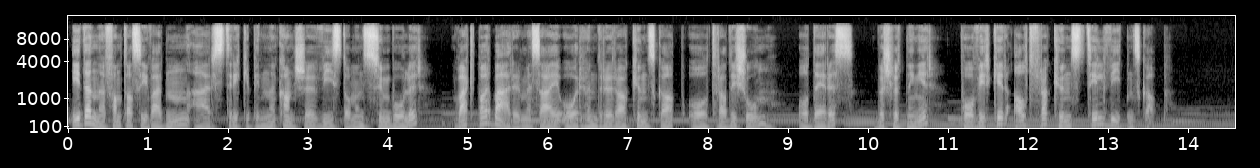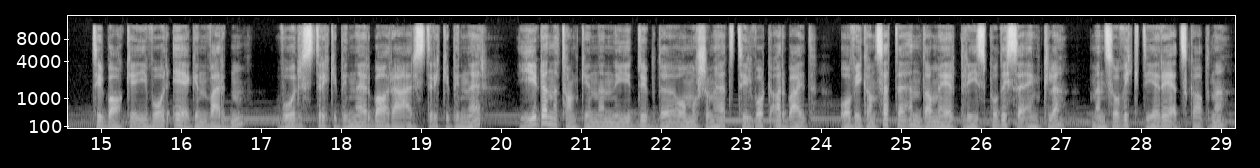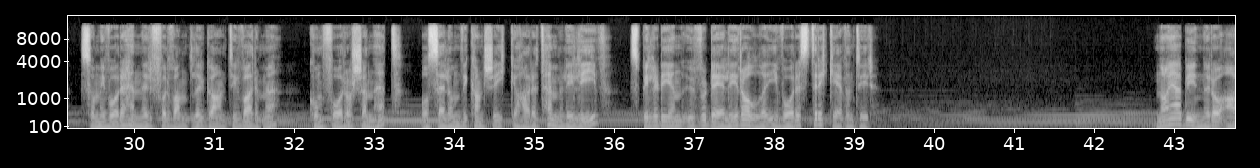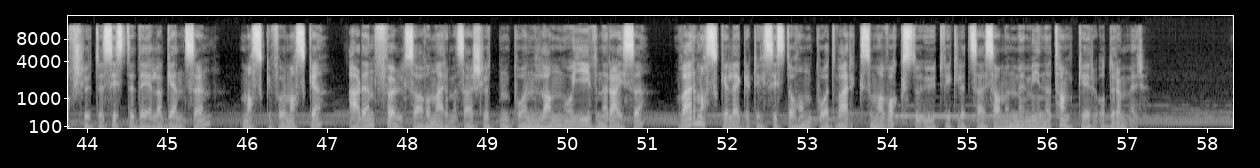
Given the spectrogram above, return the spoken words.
I denne fantasiverdenen er strikkepinnene kanskje visdommens symboler, hvert par bærer med seg århundrer av kunnskap og tradisjon, og deres beslutninger påvirker alt fra kunst til vitenskap. Tilbake i vår egen verden hvor strikkepinner bare er strikkepinner, gir denne tanken en ny dybde og morsomhet til vårt arbeid, og vi kan sette enda mer pris på disse enkle, men så viktige redskapene, som i våre hender forvandler garn til varme, komfort og skjønnhet, og selv om de kanskje ikke har et hemmelig liv, spiller de en uvurderlig rolle i våre strikkeeventyr. Når jeg begynner å avslutte siste del av genseren, maske for maske, er det en følelse av å nærme seg slutten på en lang og givende reise. Hver maske legger til siste hånd på et verk som har vokst og utviklet seg sammen med mine tanker og drømmer.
